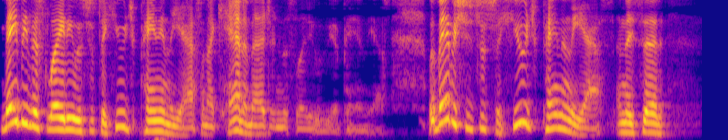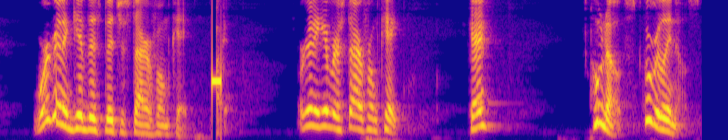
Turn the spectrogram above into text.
maybe this lady was just a huge pain in the ass, and I can't imagine this lady would be a pain in the ass. But maybe she's just a huge pain in the ass, and they said, we're gonna give this bitch a styrofoam cake. We're gonna give her a styrofoam cake. Okay? Who knows? Who really knows?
